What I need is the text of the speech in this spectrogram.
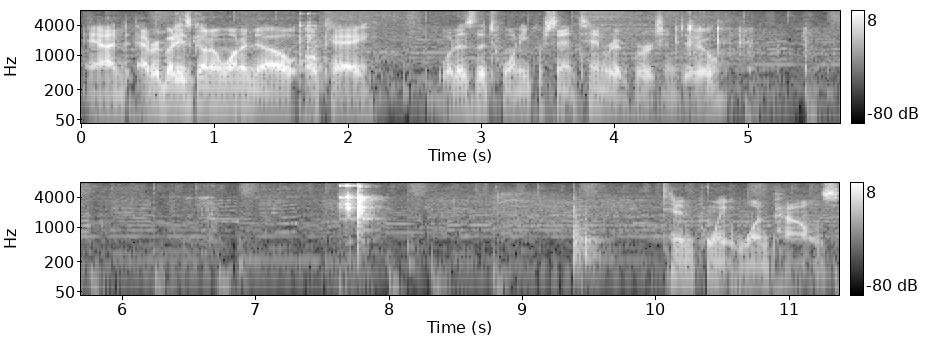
And everybody's gonna wanna know, okay, what does the 20% 10 rib version do? Ten point one pounds,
